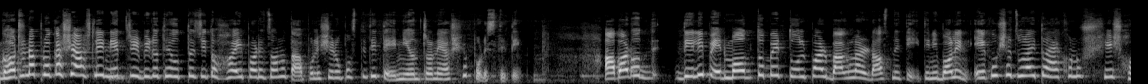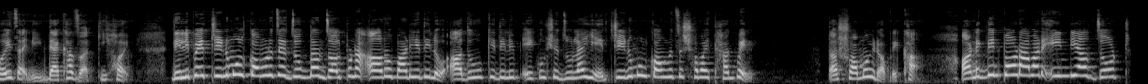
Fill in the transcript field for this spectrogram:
ঘটনা প্রকাশে আসলে নেত্রীর বিরুদ্ধে উত্তেজিত হয়ে পড়ে জনতা। পুলিশের উপস্থিতিতে নিয়ন্ত্রণে আসে পরিস্থিতি। আবারও দিলীপের মন্তব্যের তোলপাড় বাংলার রাজনীতি। তিনি বলেন, একুশে জুলাই তো এখনও শেষ হয়ে যায়নি, দেখা যাক কি হয়। দিলীপের তৃণমূল কংগ্রেসের যোগদান জল্পনা আরও বাড়িয়ে দিল। আদৌ কি দিলীপ একুশে জুলাইয়ে তৃণমূল কংগ্রেসের সবাই থাকবেন? তার সময়ের অপেক্ষা। অনেকদিন পর আবার ইন্ডিয়া জোট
